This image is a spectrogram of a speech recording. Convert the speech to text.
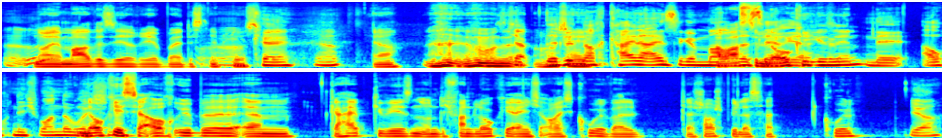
neue Marvel-Serie bei Disney Plus. Okay, ja. Ja. Ich habe okay. noch keine einzige Aber hast du Marvel-Serie. Loki gesehen? Nee, auch nicht Wonder Vision. Loki ist ja auch übel ähm, gehypt gewesen und ich fand Loki eigentlich auch echt cool, weil der Schauspieler ist halt cool. Ja.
